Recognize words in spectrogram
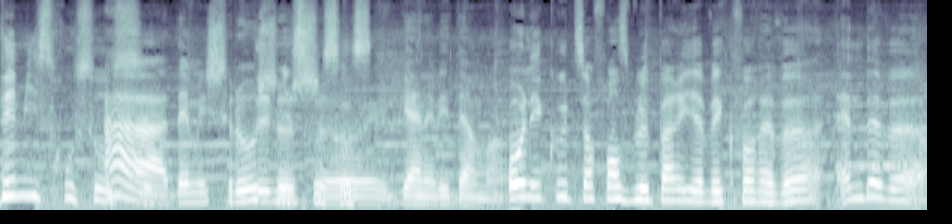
Demis Roussos. Ah, Demis Roussos, bien évidemment. On l'écoute sur France Bleu Paris avec Forever Endeavor.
